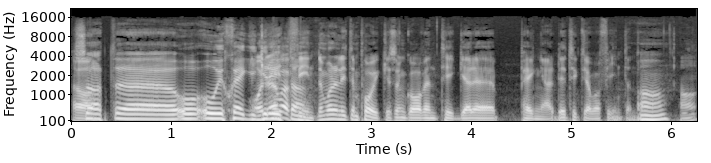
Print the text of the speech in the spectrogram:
Ja. så att... eh, Och, och i Och det skägggrytan. var fint. Nu var det en liten pojke som gav en tiggare pengar. Det tyckte jag var fint ändå. Ja. Ja.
